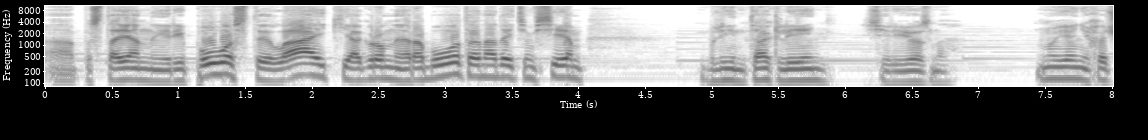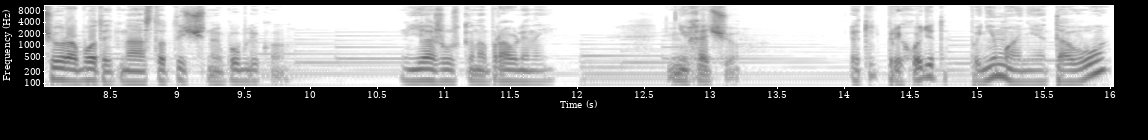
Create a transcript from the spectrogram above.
а, постоянные репосты, лайки, огромная работа над этим всем. Блин, так лень, серьезно. Но я не хочу работать на 100-тысячную публику. Я же узконаправленный. Не хочу. И тут приходит понимание того,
